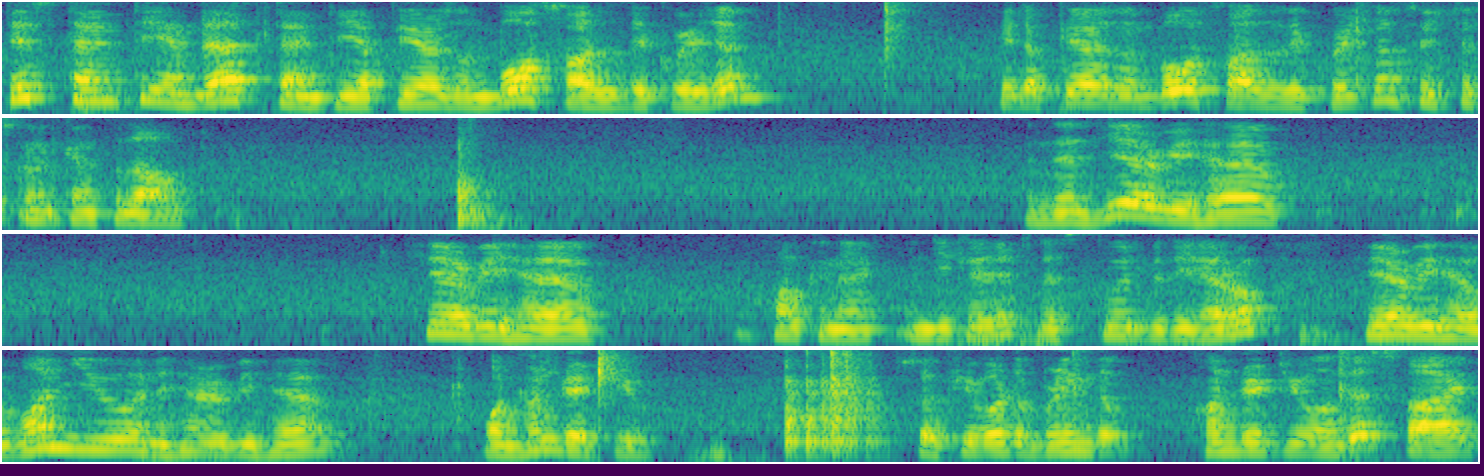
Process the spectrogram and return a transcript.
this 10t and that 10t appears on both sides of the equation. It appears on both sides of the equation so it's just going to cancel out. And then here we have here we have how can I indicate it? Let's do it with the arrow. Here we have 1u and here we have 100u so if you were to bring the 100u on this side,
